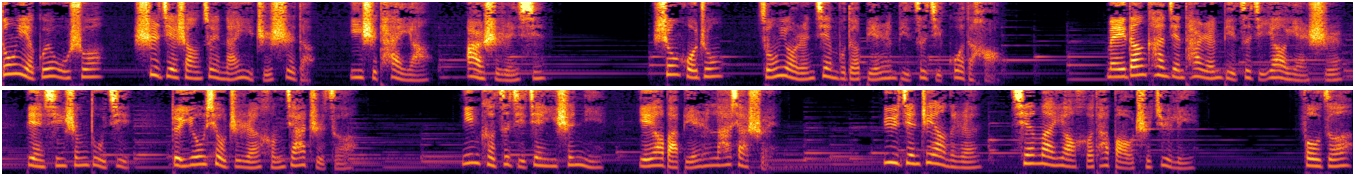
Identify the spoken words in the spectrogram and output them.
东野圭吾说：“世界上最难以直视的，一是太阳，二是人心。生活中总有人见不得别人比自己过得好，每当看见他人比自己耀眼时，便心生妒忌，对优秀之人横加指责，宁可自己溅一身泥。”也要把别人拉下水。遇见这样的人，千万要和他保持距离，否则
